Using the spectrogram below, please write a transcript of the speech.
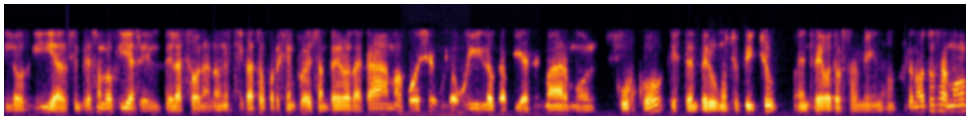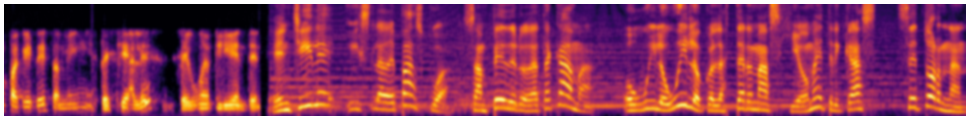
los guías, siempre son los guías de, la zona, ¿no? En este caso, por ejemplo, de San Pedro de Atacama, puede ser Huilo Capillas de Mármol, Cusco, que está en Perú, Machu Picchu, entre otros también, ¿no? Nosotros armamos paquetes también especiales según el cliente. En Chile, Isla de Pascua, San Pedro de Atacama o Huilo Huilo con las termas geométricas se tornan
